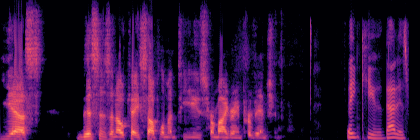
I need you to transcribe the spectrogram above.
yes, this is an okay supplement to use for migraine prevention. Thank you. That is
